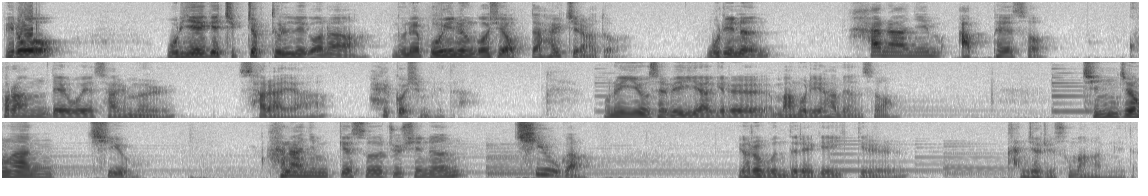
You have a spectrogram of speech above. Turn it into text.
비록 우리에게 직접 들리거나 눈에 보이는 것이 없다 할지라도 우리는 하나님 앞에서 코람데오의 삶을 살아야 할 것입니다. 오늘 이 요셉의 이야기를 마무리하면서 진정한 치유, 하나님께서 주시는 치유가 여러분들에게 있기를 간절히 소망합니다.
